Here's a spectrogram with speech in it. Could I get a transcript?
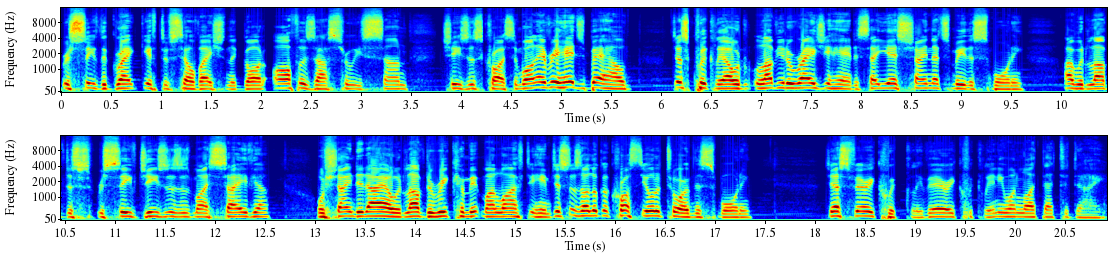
receive the great gift of salvation that God offers us through His Son, Jesus Christ. And while every head's bowed, just quickly, I would love you to raise your hand to say, Yes, Shane, that's me this morning. I would love to receive Jesus as my Savior. Or, Shane, today I would love to recommit my life to Him. Just as I look across the auditorium this morning, just very quickly, very quickly. Anyone like that today?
